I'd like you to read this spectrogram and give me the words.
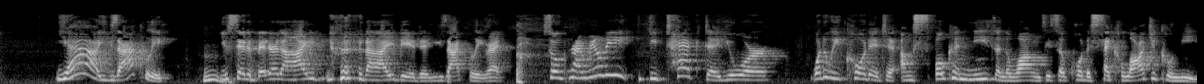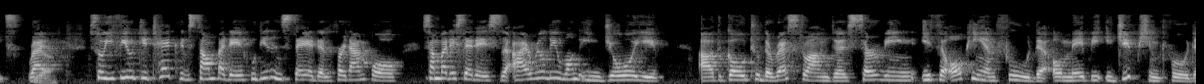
Yeah, exactly. Hmm. You said it better than I than I did. Exactly right. so, can I really detect your what do we call it? Unspoken needs and wants. It's called psychological needs, right? Yeah. So if you detect if somebody who didn't say it, for example, somebody said is, I really want to enjoy uh, to go to the restaurant uh, serving Ethiopian food or maybe Egyptian food.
